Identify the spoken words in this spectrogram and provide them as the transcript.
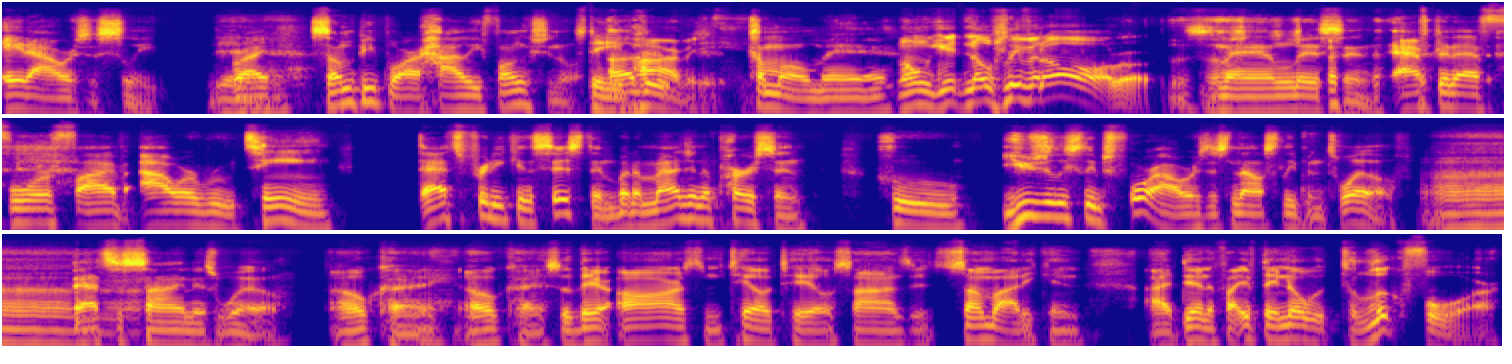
eight hours of sleep. Yeah. Right? Some people are highly functional. Steve Other, Harvey. Come on, man. Don't get no sleep at all. Man, listen, after that four or five hour routine, that's pretty consistent. But imagine a person who usually sleeps four hours is now sleeping 12. Uh, that's a sign as well. Okay. Okay. So there are some telltale signs that somebody can identify if they know what to look for.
